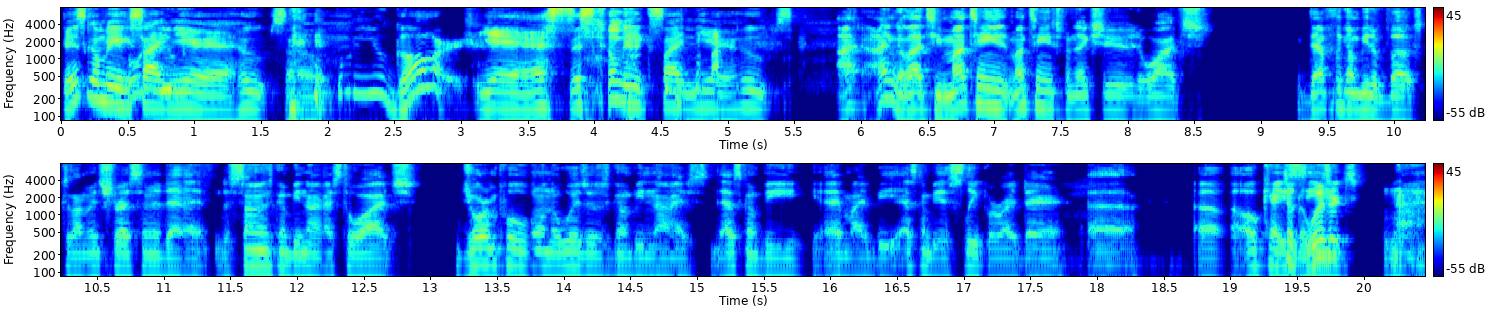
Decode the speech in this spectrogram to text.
This gonna be an exciting you- year at hoops. So Who do you guard? yes, it's gonna be an exciting year at hoops. I, I ain't gonna lie to you. My team, my teams for next year to watch, definitely gonna be the Bucks because I'm interested in that. The Suns gonna be nice to watch. Jordan Poole on the Wizards is gonna be nice. That's gonna be that might be that's gonna be a sleeper right there. Uh, uh, okay. To the Wizards? Nah.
